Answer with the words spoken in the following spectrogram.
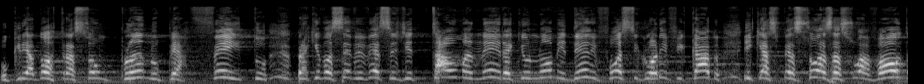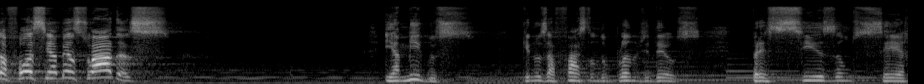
o Criador traçou um plano perfeito para que você vivesse de tal maneira que o nome dele fosse glorificado e que as pessoas à sua volta fossem abençoadas. E amigos que nos afastam do plano de Deus precisam ser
